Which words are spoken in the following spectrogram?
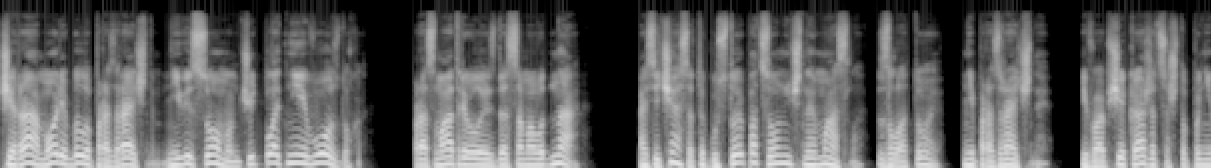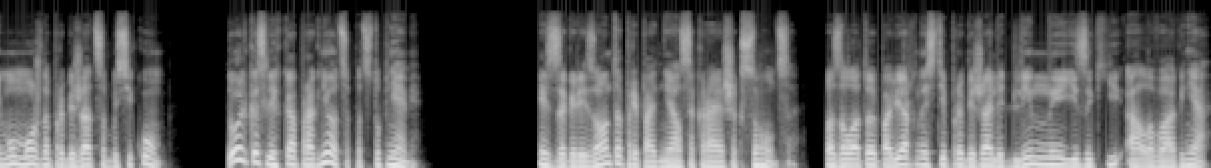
Вчера море было прозрачным, невесомым, чуть плотнее воздуха, просматривалось до самого дна. А сейчас это густое подсолнечное масло, золотое, непрозрачное. И вообще кажется, что по нему можно пробежаться босиком. Только слегка прогнется под ступнями. Из-за горизонта приподнялся краешек солнца. По золотой поверхности пробежали длинные языки алого огня.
